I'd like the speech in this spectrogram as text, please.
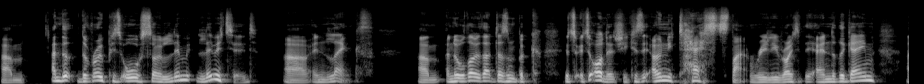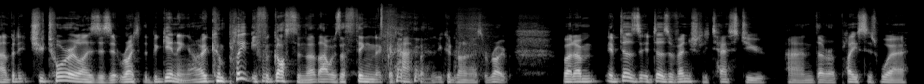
Um, and the, the rope is also lim- limited uh, in length. Um, and although that doesn't, bec- it's, it's odd actually because it only tests that really right at the end of the game, uh, but it tutorializes it right at the beginning. And I'd completely hmm. forgotten that that was a thing that could happen. that you could run out of rope, but um, it does. It does eventually test you, and there are places where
